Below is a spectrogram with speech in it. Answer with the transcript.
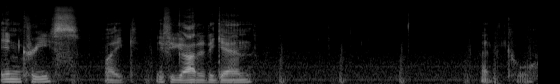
increase, like if you got it again. That'd be cool.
